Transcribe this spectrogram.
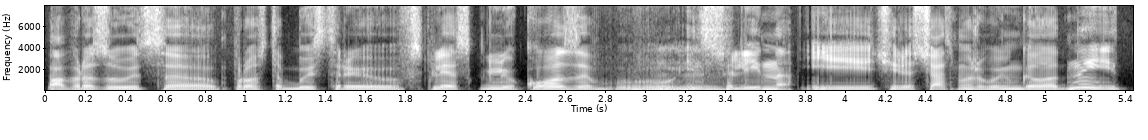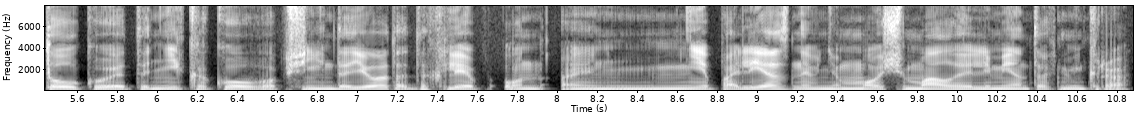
образуется просто быстрый всплеск глюкозы, Мгм. инсулина, и через час мы уже будем голодны, и толку это никакого вообще не дает. Этот хлеб, он э, не полезный, в нем очень мало элементов микро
